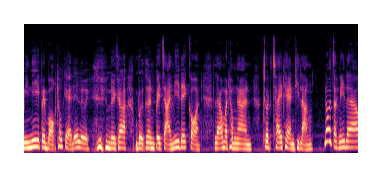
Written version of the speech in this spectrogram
มีหนี้ไปบอกเท่าแก่ได้เลยนะคะเบิกเงินไปจ่ายหนี้ได้ก่อน แล้วมาทำงานชดใช้แทนทีหลัง นอกจากนี้แล้ว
